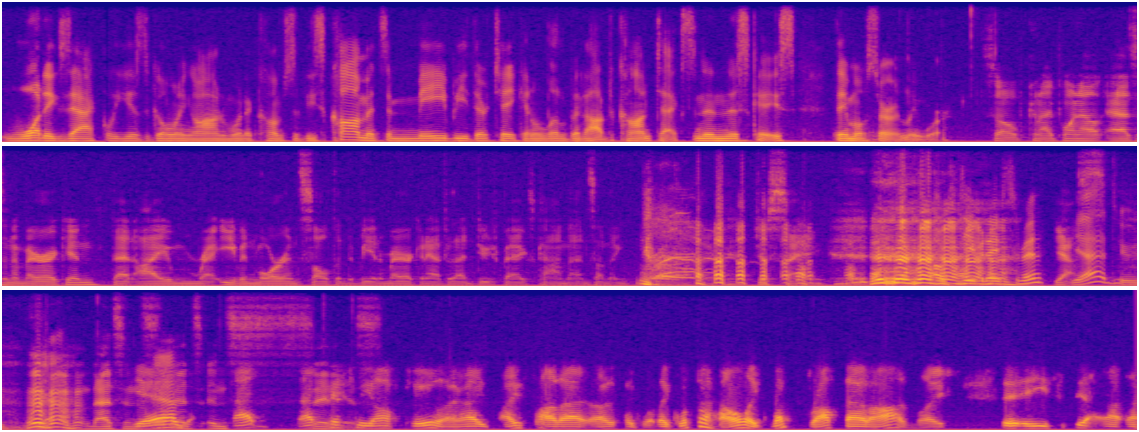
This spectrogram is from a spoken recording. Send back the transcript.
what exactly is going on when it comes to these comments. And maybe they're taken a little bit out of context. And in this case, they most certainly were. So, can I point out, as an American, that I'm re- even more insulted to be an American after that douchebag's comment? Something. Just saying. Oh, Stephen A. Smith? Yes. Yeah, dude. Yeah. That's ins- Yeah, it's that insidious. that pissed me off too. Like I, I saw that. I was like, what, like what the hell? Like what brought that on? Like it, he's- yeah, I,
